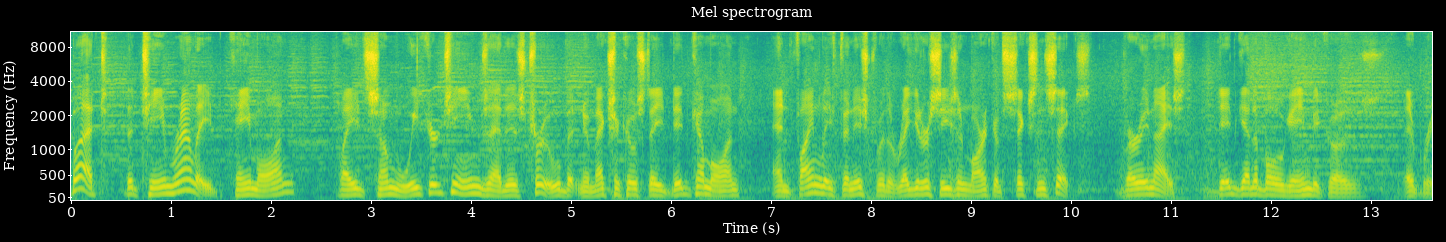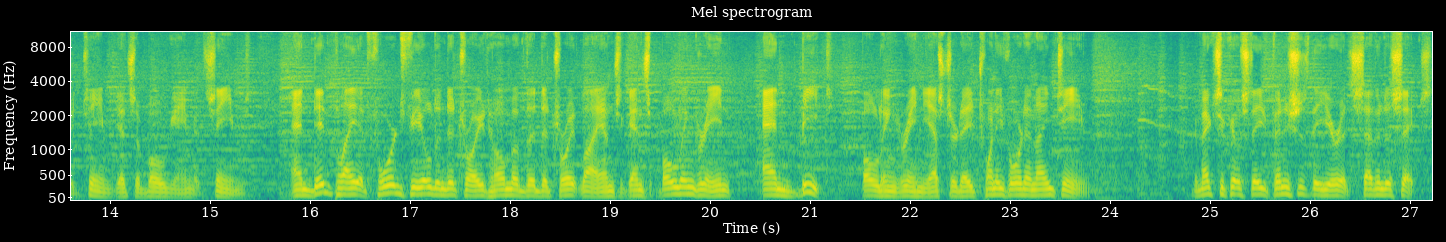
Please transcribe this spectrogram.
But the team rallied, came on, played some weaker teams, that is true, but New Mexico State did come on and finally finished with a regular season mark of 6 and 6. Very nice. Did get a bowl game because every team gets a bowl game, it seems. And did play at Ford Field in Detroit, home of the Detroit Lions, against Bowling Green, and beat Bowling Green yesterday, 24 to 19. New Mexico State finishes the year at 7 to 6.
